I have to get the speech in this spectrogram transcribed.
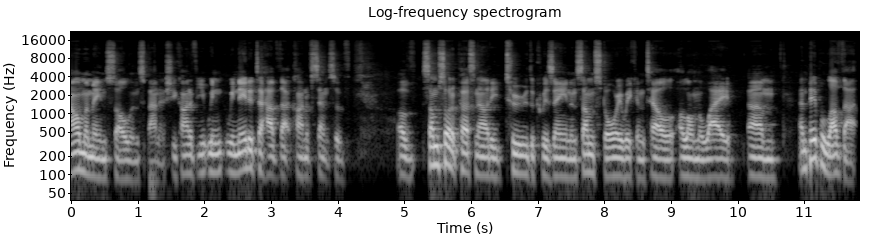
Alma means soul in Spanish. You kind of you, we we needed to have that kind of sense of of some sort of personality to the cuisine and some story we can tell along the way. Um, and people love that.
